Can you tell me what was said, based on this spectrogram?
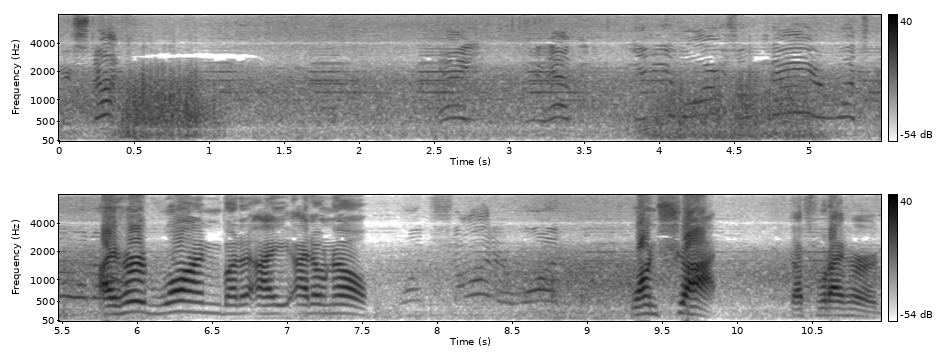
You're stuck. Hey, do you have any of ours okay, or what's going on? I heard one, but I, I don't know. One shot or one? One shot. That's what I heard.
